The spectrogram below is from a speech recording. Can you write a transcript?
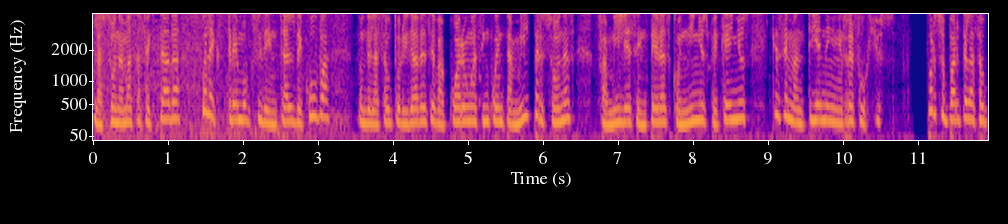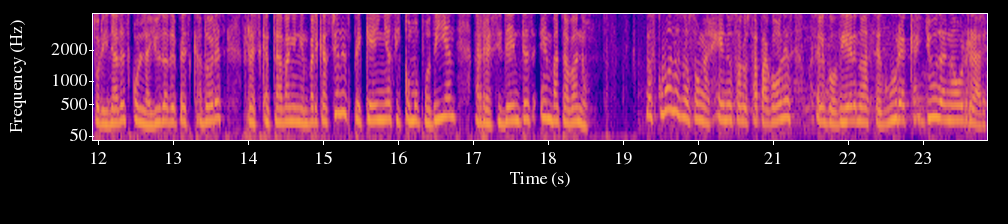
La zona más afectada fue el extremo occidental de Cuba, donde las autoridades evacuaron a 50.000 personas, familias enteras con niños pequeños que se mantienen en refugios. Por su parte, las autoridades, con la ayuda de pescadores, rescataban en embarcaciones pequeñas y como podían a residentes en Batabanó. Los cubanos no son ajenos a los apagones, pues el gobierno asegura que ayudan a ahorrar,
